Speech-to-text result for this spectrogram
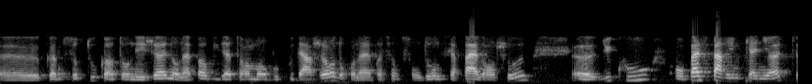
euh, comme surtout quand on est jeune, on n'a pas obligatoirement beaucoup d'argent, donc on a l'impression que son don ne sert pas à grand-chose. Euh, du coup, on passe par une cagnotte,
